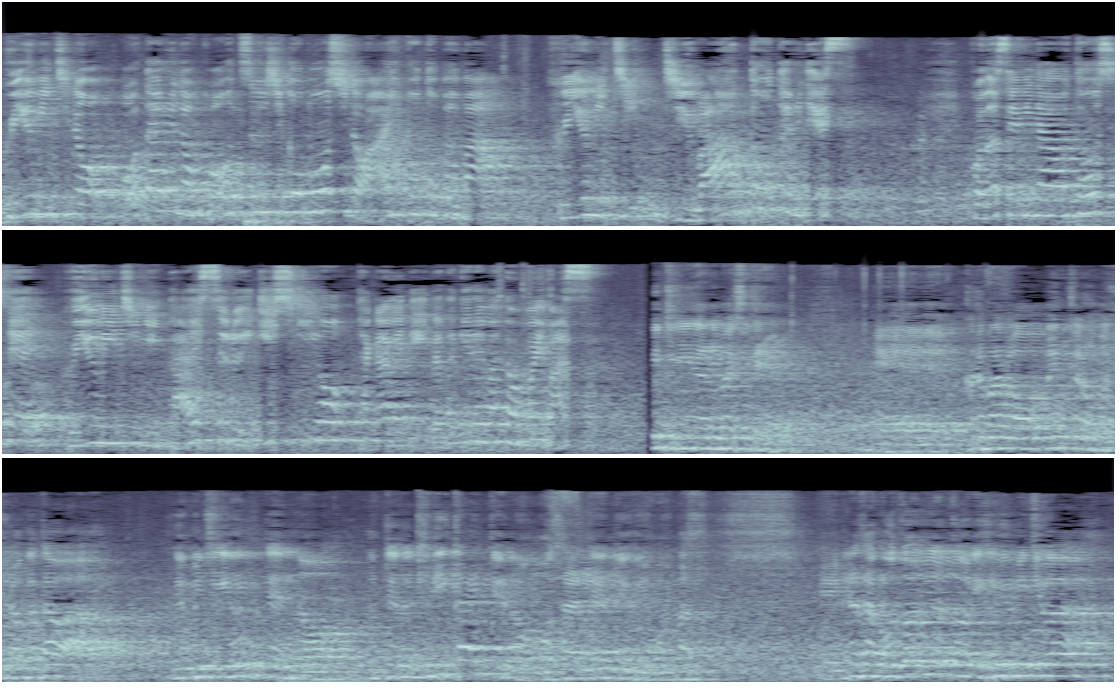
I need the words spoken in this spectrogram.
冬道の小樽の交通事故防止の合言葉は冬道じわーんトータルです。このセミナーを通して冬道に対する意識を高めていただければと思います。冬道になりまして、えー、車の免許のお持ちの方は冬道運転の運転の切り替えというのをされているというふうに思います、えー、皆さんご存知の通り冬道は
